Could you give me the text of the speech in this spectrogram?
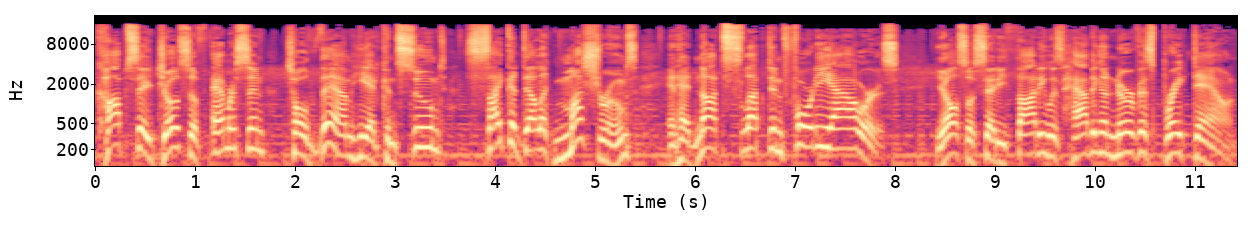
Cops say Joseph Emerson told them he had consumed psychedelic mushrooms and had not slept in 40 hours. He also said he thought he was having a nervous breakdown.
